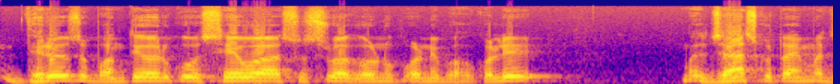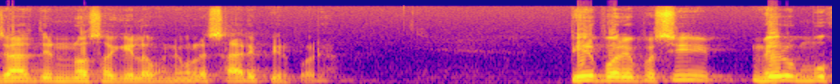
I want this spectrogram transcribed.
धेरै जसो भन्तेहरूको सेवा सुश्रुवा गर्नुपर्ने भएकोले मैले जाँचको टाइममा जाँच दिन नसकेला भन्ने मलाई साह्रै पिर पऱ्यो पिर परेपछि मेरो मुख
